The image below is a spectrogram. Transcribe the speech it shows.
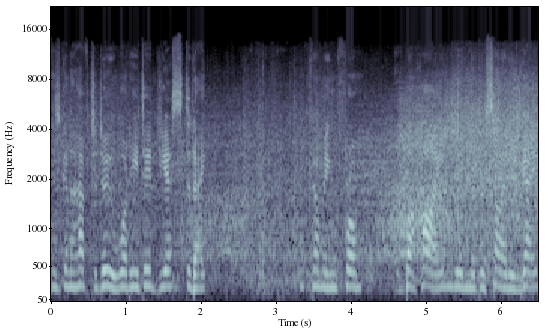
is going to have to do what he did yesterday, coming from behind in the deciding game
